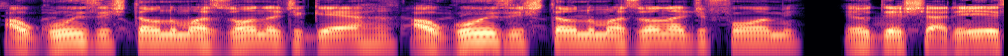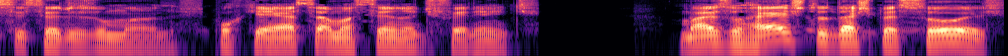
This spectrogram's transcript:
Alguns estão numa zona de guerra, alguns estão numa zona de fome. Eu deixarei esses seres humanos, porque essa é uma cena diferente. Mas o resto das pessoas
